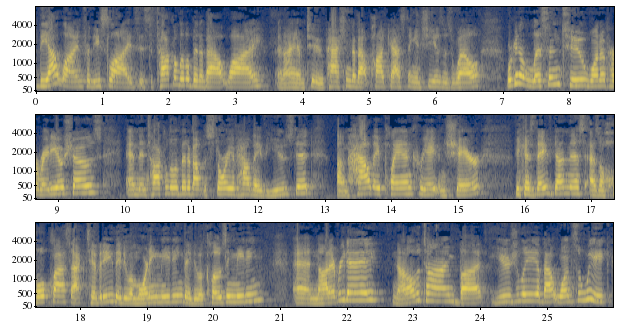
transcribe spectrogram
the outline for these slides is to talk a little bit about why, and I am too, passionate about podcasting and she is as well we're going to listen to one of her radio shows and then talk a little bit about the story of how they've used it, um, how they plan, create, and share. Because they've done this as a whole class activity. They do a morning meeting, they do a closing meeting, and not every day, not all the time, but usually about once a week,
